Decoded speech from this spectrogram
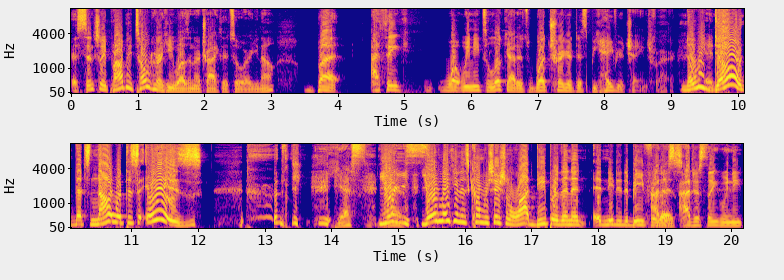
essentially probably told her he wasn't attracted to her, you know? But I think what we need to look at is what triggered this behavior change for her. No, we don't. That's not what this is. Yes. You're yes. you're making this conversation a lot deeper than it, it needed to be for I this. just, I just think we need,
